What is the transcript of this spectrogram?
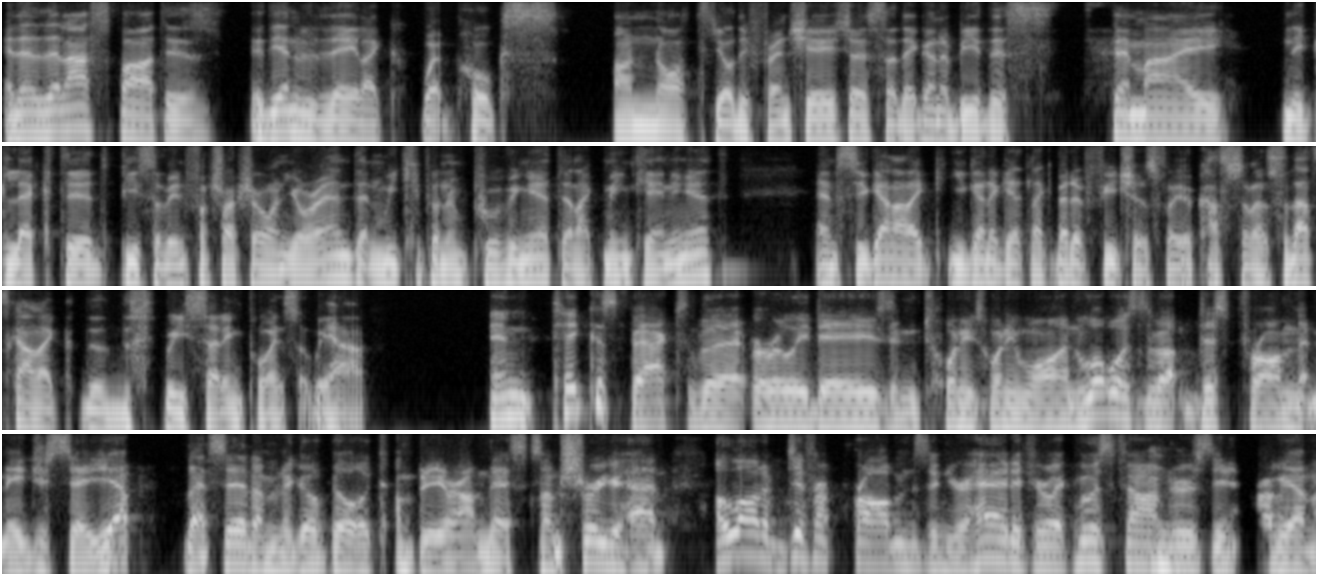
And then the last part is at the end of the day, like webhooks are not your differentiator. So they're gonna be this semi neglected piece of infrastructure on your end and we keep on improving it and like maintaining it. And so you're gonna like you're gonna get like better features for your customers. So that's kind of like the, the three selling points that we have. And take us back to the early days in 2021. What was it about this problem that made you say, "Yep, that's it. I'm going to go build a company around this"? Because I'm sure you had a lot of different problems in your head. If you're like most founders, you probably have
